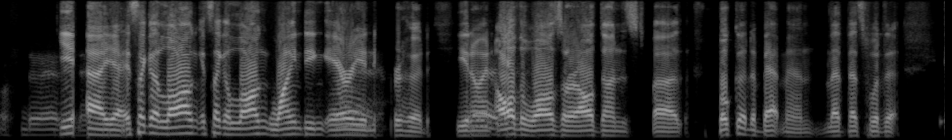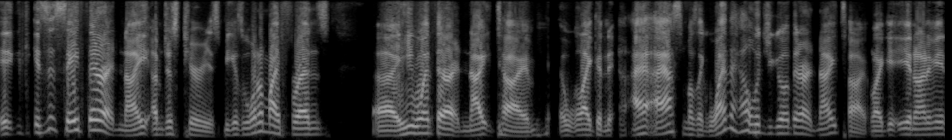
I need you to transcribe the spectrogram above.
of the yeah yeah it's like a long it's like a long winding area Yeah. neighborhood you know and Yeah. all the walls are all done uh Beco do Batman that that's what the it, is it safe there at night i'm just curious because one of my friends uh he went there at nighttime like an, I, I asked him i was like why the hell would you go there at nighttime like you know what i mean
